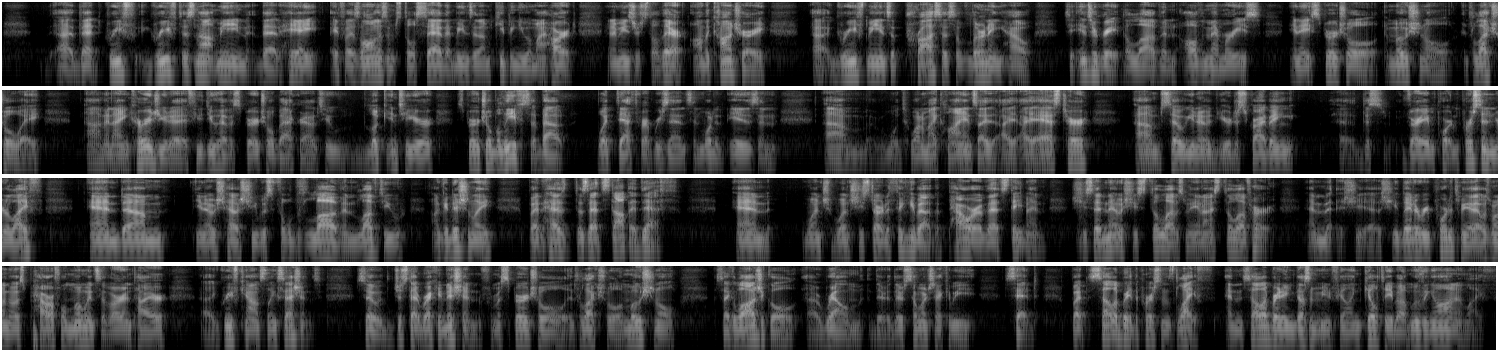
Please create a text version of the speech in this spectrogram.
uh, that grief grief does not mean that hey if as long as i'm still sad that means that i'm keeping you in my heart and it means you're still there on the contrary uh, grief means a process of learning how to integrate the love and all the memories in a spiritual emotional intellectual way um, and i encourage you to if you do have a spiritual background to look into your spiritual beliefs about what death represents and what it is and um, to one of my clients i, I, I asked her um, so you know you're describing uh, this very important person in your life, and um, you know how she was filled with love and loved you unconditionally. But has does that stop at death? And once once she started thinking about the power of that statement, she said, "No, she still loves me, and I still love her." And she uh, she later reported to me that was one of the most powerful moments of our entire uh, grief counseling sessions. So just that recognition from a spiritual, intellectual, emotional, psychological uh, realm, there, there's so much that can be said. But celebrate the person's life and celebrating doesn't mean feeling guilty about moving on in life.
